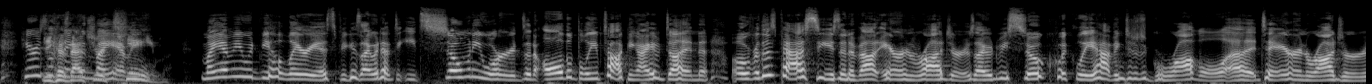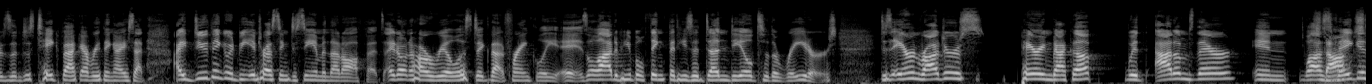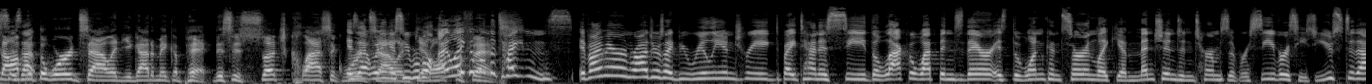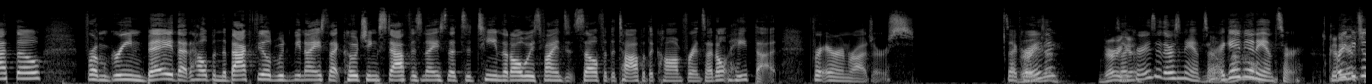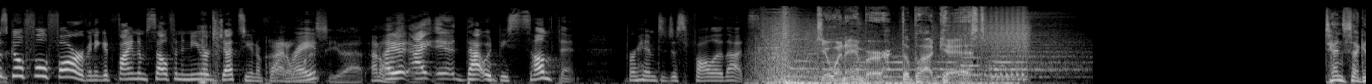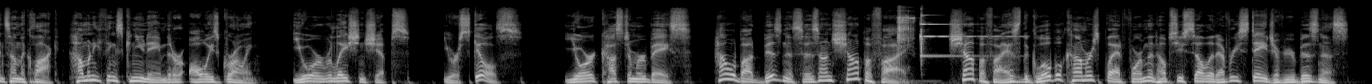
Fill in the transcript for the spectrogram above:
Miami? Here's the because thing that's with your Miami. team. Miami would be hilarious because I would have to eat so many words and all the bleep talking I have done over this past season about Aaron Rodgers. I would be so quickly having to just grovel uh, to Aaron Rodgers and just take back everything I said. I do think it would be interesting to see him in that offense. I don't know how realistic that frankly is. A lot of people think that he's a done deal to the Raiders. Does Aaron Rodgers pairing back up with Adams there in Las stop, Vegas. Stop that, with the word salad. You got to make a pick. This is such classic word Is that winning salad. a Super Bowl? I like him on the. Titans. If I'm Aaron Rodgers, I'd be really intrigued by Tennessee. The lack of weapons there is the one concern, like you mentioned, in terms of receivers. He's used to that, though. From Green Bay, that help in the backfield would be nice. That coaching staff is nice. That's a team that always finds itself at the top of the conference. I don't hate that for Aaron Rodgers. Is that Very crazy? good. Very Is that good. crazy? There's an answer. I gave you an answer. Good or you could just go full Favre and he could find himself in a New York Jets uniform, I don't right? want to see that. I don't. I, wanna see I, I, that would be something for him to just follow that. Joe and Amber, the podcast. 10 seconds on the clock. How many things can you name that are always growing? Your relationships, your skills, your customer base. How about businesses on Shopify? Shopify is the global commerce platform that helps you sell at every stage of your business.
